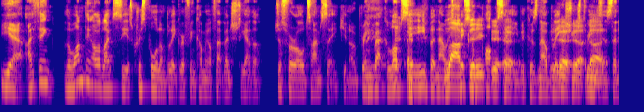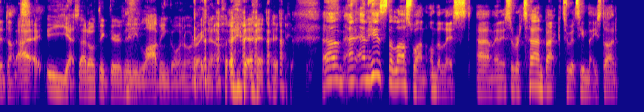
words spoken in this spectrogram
Yeah, I think the one thing I would like to see is Chris Paul and Blake Griffin coming off that bench together just for old time's sake. You know, bring back Lob City, but now Lob it's City. Pop City because now Blake uh, shoots threes uh, instead of dunks. I, yes, I don't think there's any lobbing going on right now. um, and, and here's the last one on the list, um, and it's a return back to a team that he started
